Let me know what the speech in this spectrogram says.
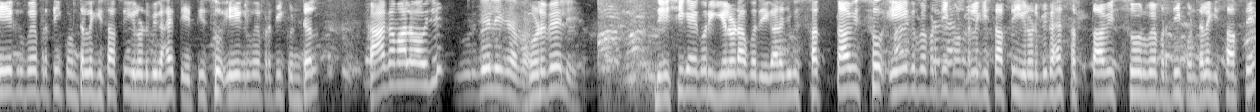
एक रुपए प्रति क्विंटल के हिसाब से ये लोड बिका है तैतीस सौ एक रुपए प्रति क्विंटल। कहाँ का माल बाबू जी गुड़बेली का गुड़बेली। देशी का एक और ये लोड आपको दिखा रहा है जो कि सत्तावीस सौ एक रुपए प्रति क्विंटल के हिसाब से ये लोड बिका है सत्तावीस सौ रुपए प्रति क्विंटल के हिसाब से।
